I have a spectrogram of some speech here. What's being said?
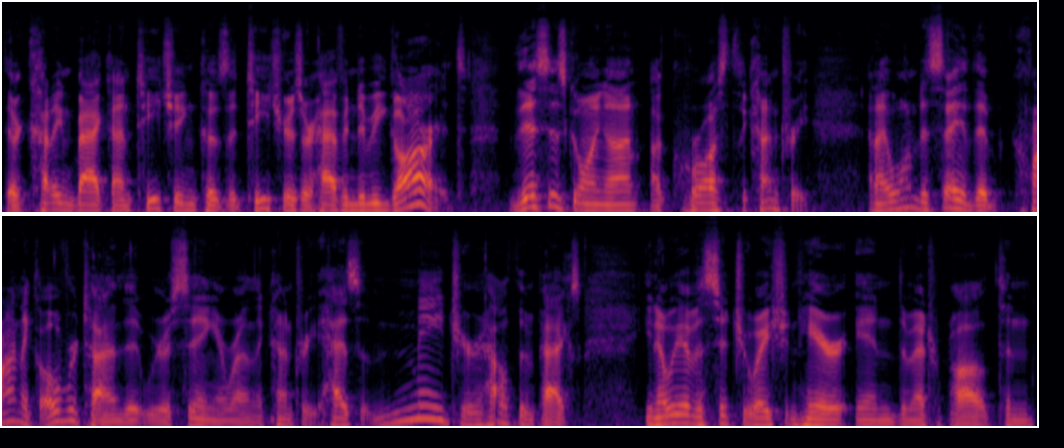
they're cutting back on teaching because the teachers are having to be guards. This is going on across the country. And I wanted to say the chronic overtime that we're seeing around the country has major health impacts. You know, we have a situation here in the Metropolitan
